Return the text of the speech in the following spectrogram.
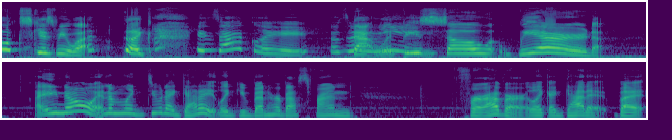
"Oh, excuse me, what?" Like exactly. What I that would be so weird. I know. And I'm like, dude, I get it. Like, you've been her best friend forever. Like, I get it. But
